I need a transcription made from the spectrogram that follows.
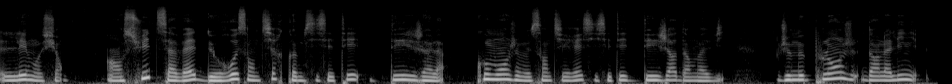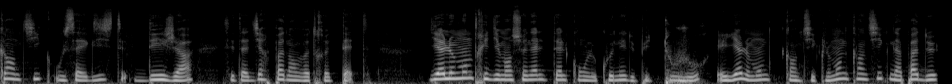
l'émotion. Ensuite, ça va être de ressentir comme si c'était déjà là. Comment je me sentirais si c'était déjà dans ma vie? Je me plonge dans la ligne quantique où ça existe déjà, c'est-à-dire pas dans votre tête. Il y a le monde tridimensionnel tel qu'on le connaît depuis toujours, et il y a le monde quantique. Le monde quantique n'a pas de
